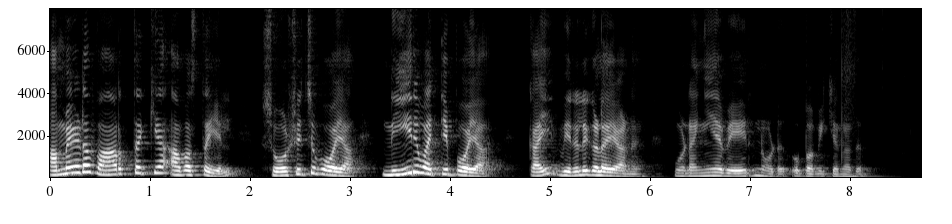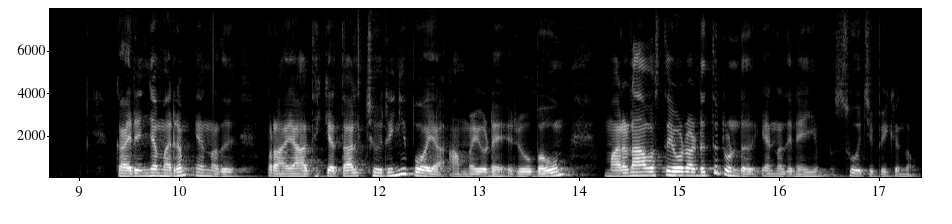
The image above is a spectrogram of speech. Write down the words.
അമ്മയുടെ വാർദ്ധക്യ അവസ്ഥയിൽ ശോഷിച്ചു പോയ നീര് വറ്റിപ്പോയ കൈ വിരലുകളെയാണ് ഉണങ്ങിയ വേരിനോട് ഉപമിക്കുന്നത്. കരിഞ്ഞ മരം എന്നത് പ്രായാധിക്യത്താൽ ചുരുങ്ങിപ്പോയ അമ്മയുടെ രൂപവും മരണാവസ്ഥയോടടുത്തിട്ടുണ്ട് എന്നതിനെയും സൂചിപ്പിക്കുന്നു.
